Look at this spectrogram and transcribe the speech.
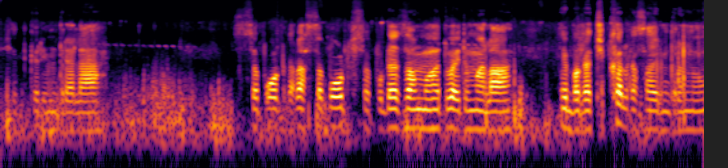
शेतकरी मित्राला सपोर्ट करा सपोर्ट सपोर्टाचं महत्त्व आहे तुम्हाला. हे बघा चिखल कसा आहे मित्रांनो.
